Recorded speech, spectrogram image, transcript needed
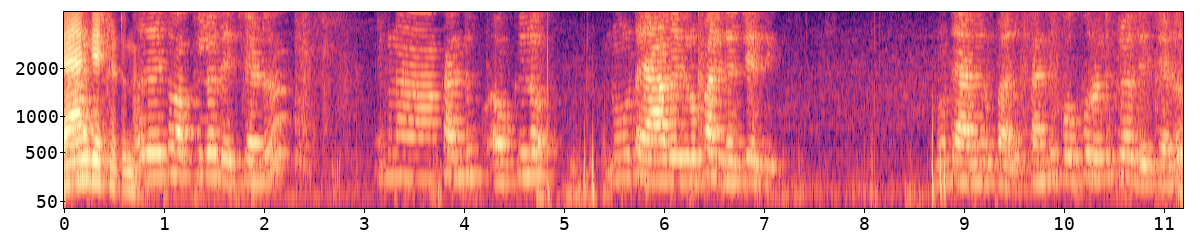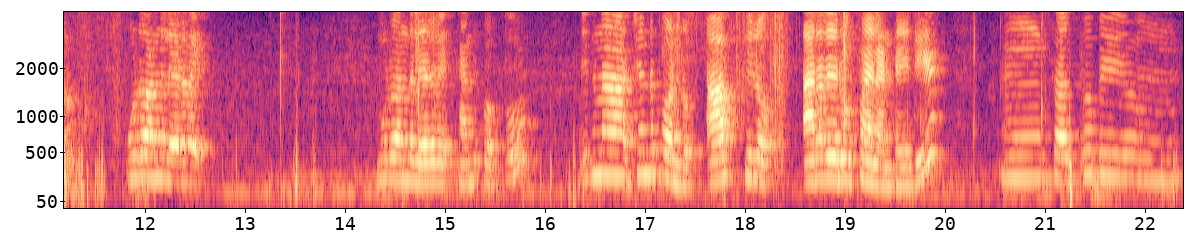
బ్యాంక్ చేసినట్టున్నా అదైతే ఒక కిలో తెచ్చాడు. ఇక నా కంది ఒక కిలో నూట యాభై ఐదు రూపాయలు ఇది వచ్చేసి నూట యాభై రూపాయలు. కందిపప్పు రెండు కిలోలు తెచ్చాడు. మూడు వందల ఇరవై. మూడు వందల ఇరవై కందిపప్పు. ఇక నా చింతపండు హాఫ్ కిలో అరవై రూపాయలు అంట ఇది సగ్గు బియ్యం.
